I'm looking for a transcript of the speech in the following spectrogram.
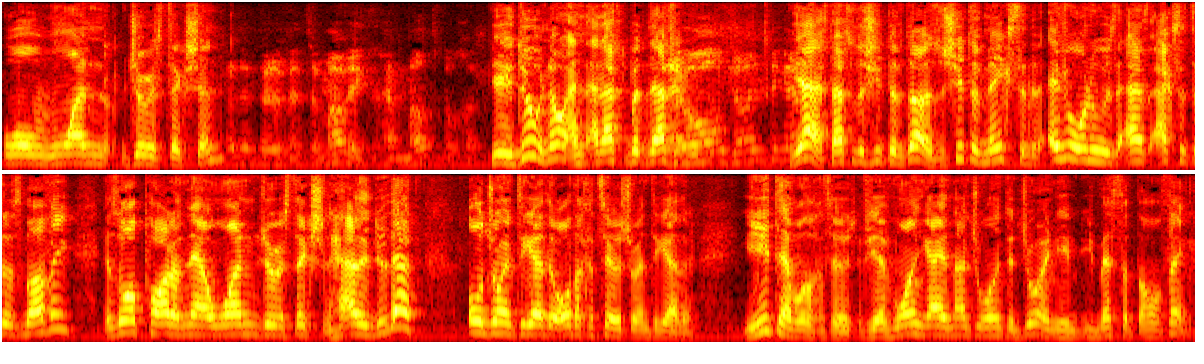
all one jurisdiction. But, but if it's a mavi, it have multiple. Yeah, you do no, and, and that's but that's They all join together? Yes, that's what the Shitav does. The Shitav makes it that everyone who has access to this Mavi is all part of now one jurisdiction. How do they do that? All joined together, all the Chatzeros joined together. You need to have all the Chatzeros. If you have one guy not willing to join, you, you mess up the whole thing.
